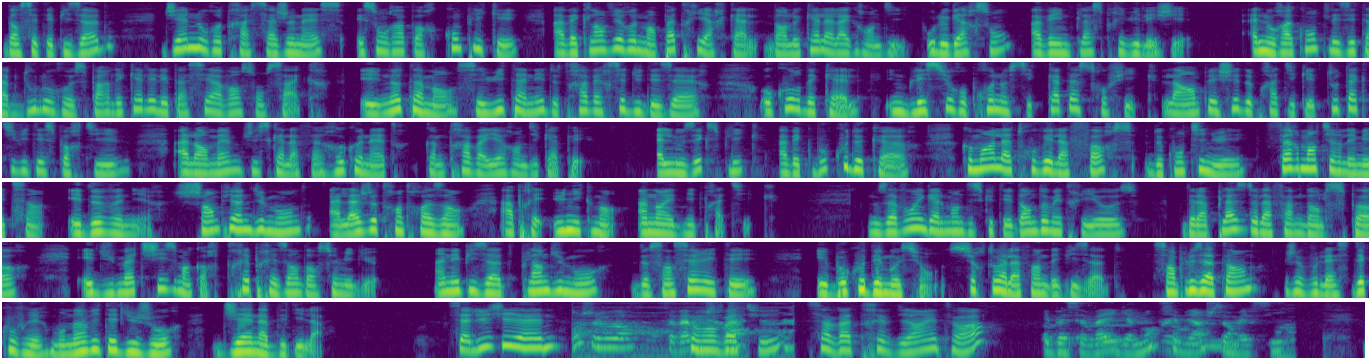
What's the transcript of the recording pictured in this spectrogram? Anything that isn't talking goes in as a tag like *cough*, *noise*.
Dans cet épisode, Jen nous retrace sa jeunesse et son rapport compliqué avec l'environnement patriarcal dans lequel elle a grandi, où le garçon avait une place privilégiée. Elle nous raconte les étapes douloureuses par lesquelles elle est passée avant son sacre, et notamment ses huit années de traversée du désert, au cours desquelles une blessure au pronostic catastrophique l'a empêchée de pratiquer toute activité sportive, allant même jusqu'à la faire reconnaître comme travailleur handicapé. Elle nous explique, avec beaucoup de cœur, comment elle a trouvé la force de continuer, faire mentir les médecins et devenir championne du monde à l'âge de 33 ans après uniquement un an et demi de pratique. Nous avons également discuté d'endométriose, de la place de la femme dans le sport et du machisme encore très présent dans ce milieu. Un épisode plein d'humour, de sincérité et beaucoup d'émotions, surtout à la fin de l'épisode. Sans plus attendre, je vous laisse découvrir mon invité du jour, Jen Abdelila. Salut Jen Bonjour, ça va Comment vas-tu? Ça va très bien et toi? Eh ben ça va également très bien, je te remercie.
